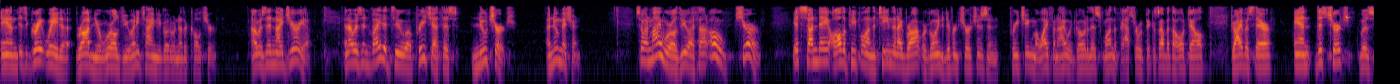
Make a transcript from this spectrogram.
and it's a great way to broaden your worldview anytime you go to another culture. I was in Nigeria, and I was invited to uh, preach at this new church, a new mission. So, in my worldview, I thought, oh, sure. It's Sunday. All the people on the team that I brought were going to different churches and preaching. My wife and I would go to this one. The pastor would pick us up at the hotel, drive us there. And this church was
